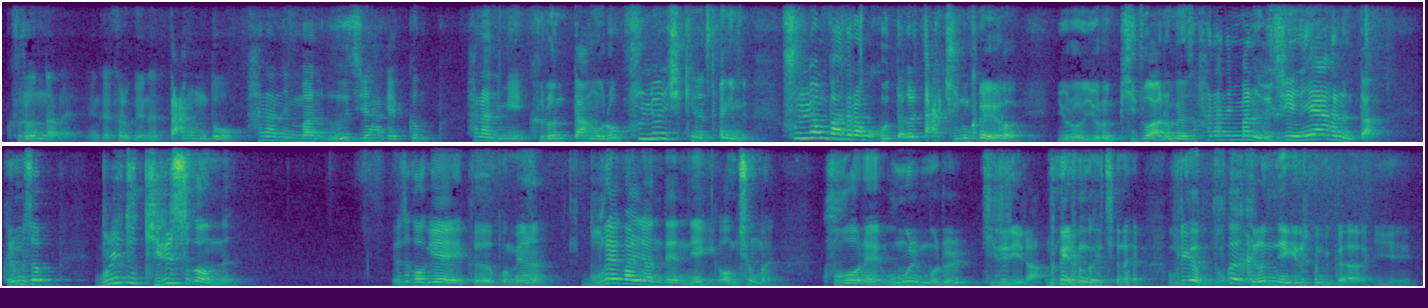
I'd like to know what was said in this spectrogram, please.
그런 나라예요. 그러니까 결국에는 땅도 하나님만 의지하게끔 하나님이 그런 땅으로 훈련시키는 땅입니다. 훈련 받으라고 그 땅을 딱 주는 거예요. 요런 요런 비도 안 오면서 하나님만 의지해야 하는 땅. 그러면서 물도 기를 수가 없는. 그래서 거기에 그 보면 물에 관련된 얘기가 엄청 많아요. 구원의 우물물을 기르리라. 뭐 이런 거 있잖아요. 우리가 누가 그런 얘기를 합니까? 이게.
